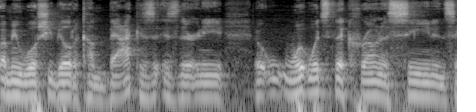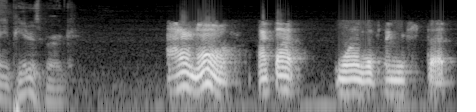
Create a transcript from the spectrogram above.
I mean, will she be able to come back? Is is there any? What, what's the Corona scene in St. Petersburg? I don't know. I thought one of the things that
